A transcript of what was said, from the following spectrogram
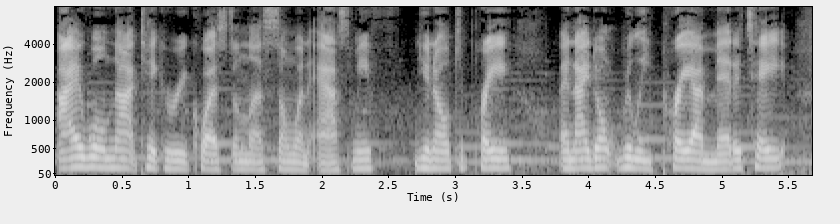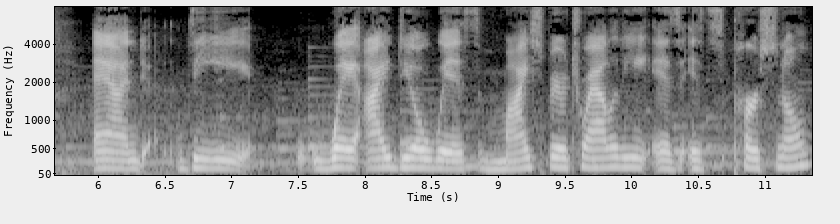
I will not take a request unless someone asks me, you know, to pray. And I don't really pray, I meditate. And the way I deal with my spirituality is it's personal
